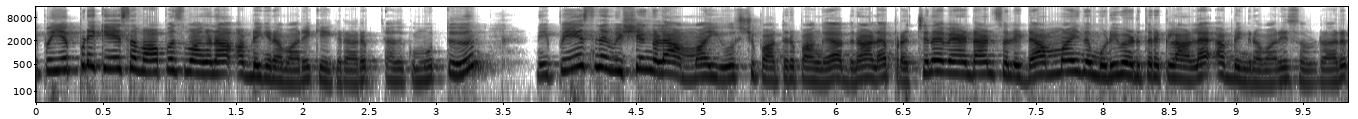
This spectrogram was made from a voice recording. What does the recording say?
இப்போ எப்படி கேஸை வாபஸ் வாங்கினா? அப்படிங்கிற மாதிரி கேட்குறாரு அதுக்கு முத்து நீ பேசின விஷயங்களை அம்மா யோசிச்சு பார்த்துருப்பாங்க. அதனால பிரச்சனை வேண்டான்னு சொல்லிட்டு அம்மா இந்த முடிவு எடுத்திருக்கலாம்ல அப்படிங்கிற மாதிரி சொல்கிறாரு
